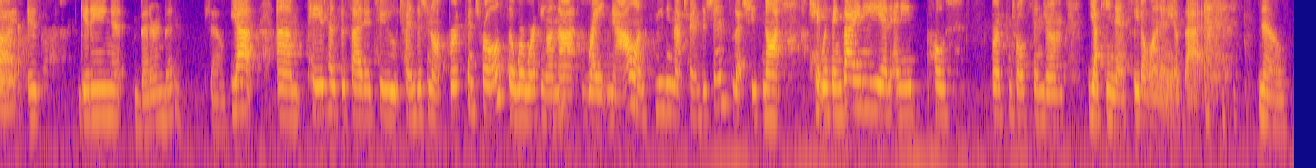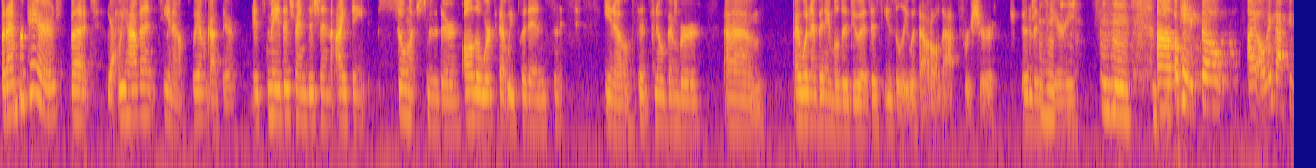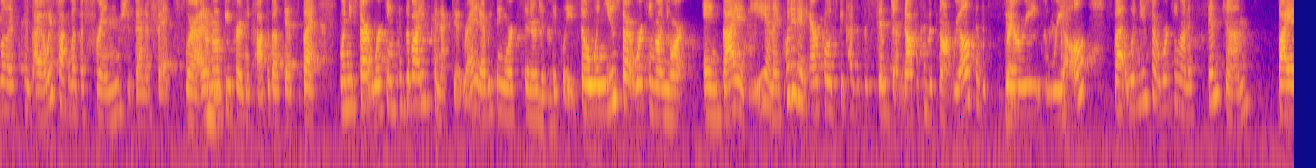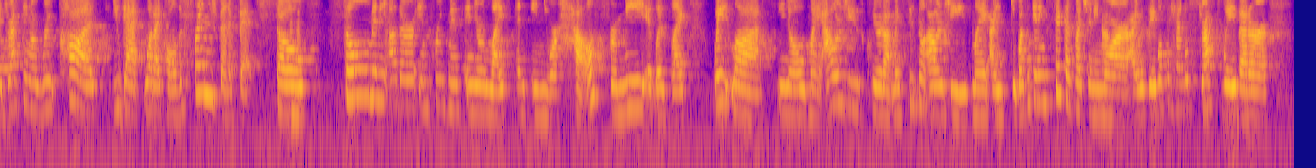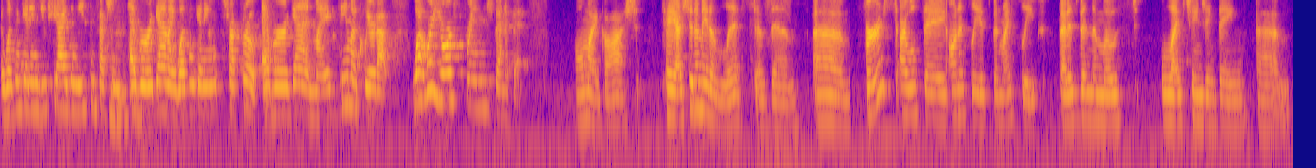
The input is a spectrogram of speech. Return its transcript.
it's getting better and better. So yeah, um, Paige has decided to transition off birth control, so we're working on that right now on smoothing that transition so that she's not hit with anxiety and any post birth control syndrome yuckiness. We don't want any of that. No, but I'm prepared, but yeah. we haven't, you know, we haven't got there. It's made the transition, I think, so much smoother. All the work that we put in since, you know, since November, um, I wouldn't have been able to do it this easily without all that for sure. It would have been mm-hmm. scary. Mm-hmm. Uh, okay, so I always ask people this because I always talk about the fringe benefits, where I don't mm-hmm. know if you've heard me talk about this, but when you start working, because the body's connected, right? Everything works synergistically. Mm-hmm. So when you start working on your anxiety, and I put it in air quotes because it's a symptom, not because it's not real, because it's very right. real. But when you start working on a symptom, by addressing a root cause, you get what I call the fringe benefits. So, mm-hmm so many other improvements in your life and in your health. For me, it was like weight loss, you know, my allergies cleared up, my seasonal allergies, my I wasn't getting sick as much anymore. I was able to handle stress way better. I wasn't getting UTIs and yeast infections mm-hmm. ever again. I wasn't getting strep throat ever again. My eczema cleared up. What were your fringe benefits? Oh my gosh. Tay, I should have made a list of them. Um, first, I will say, honestly, it's been my sleep. That has been the most life changing thing um,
